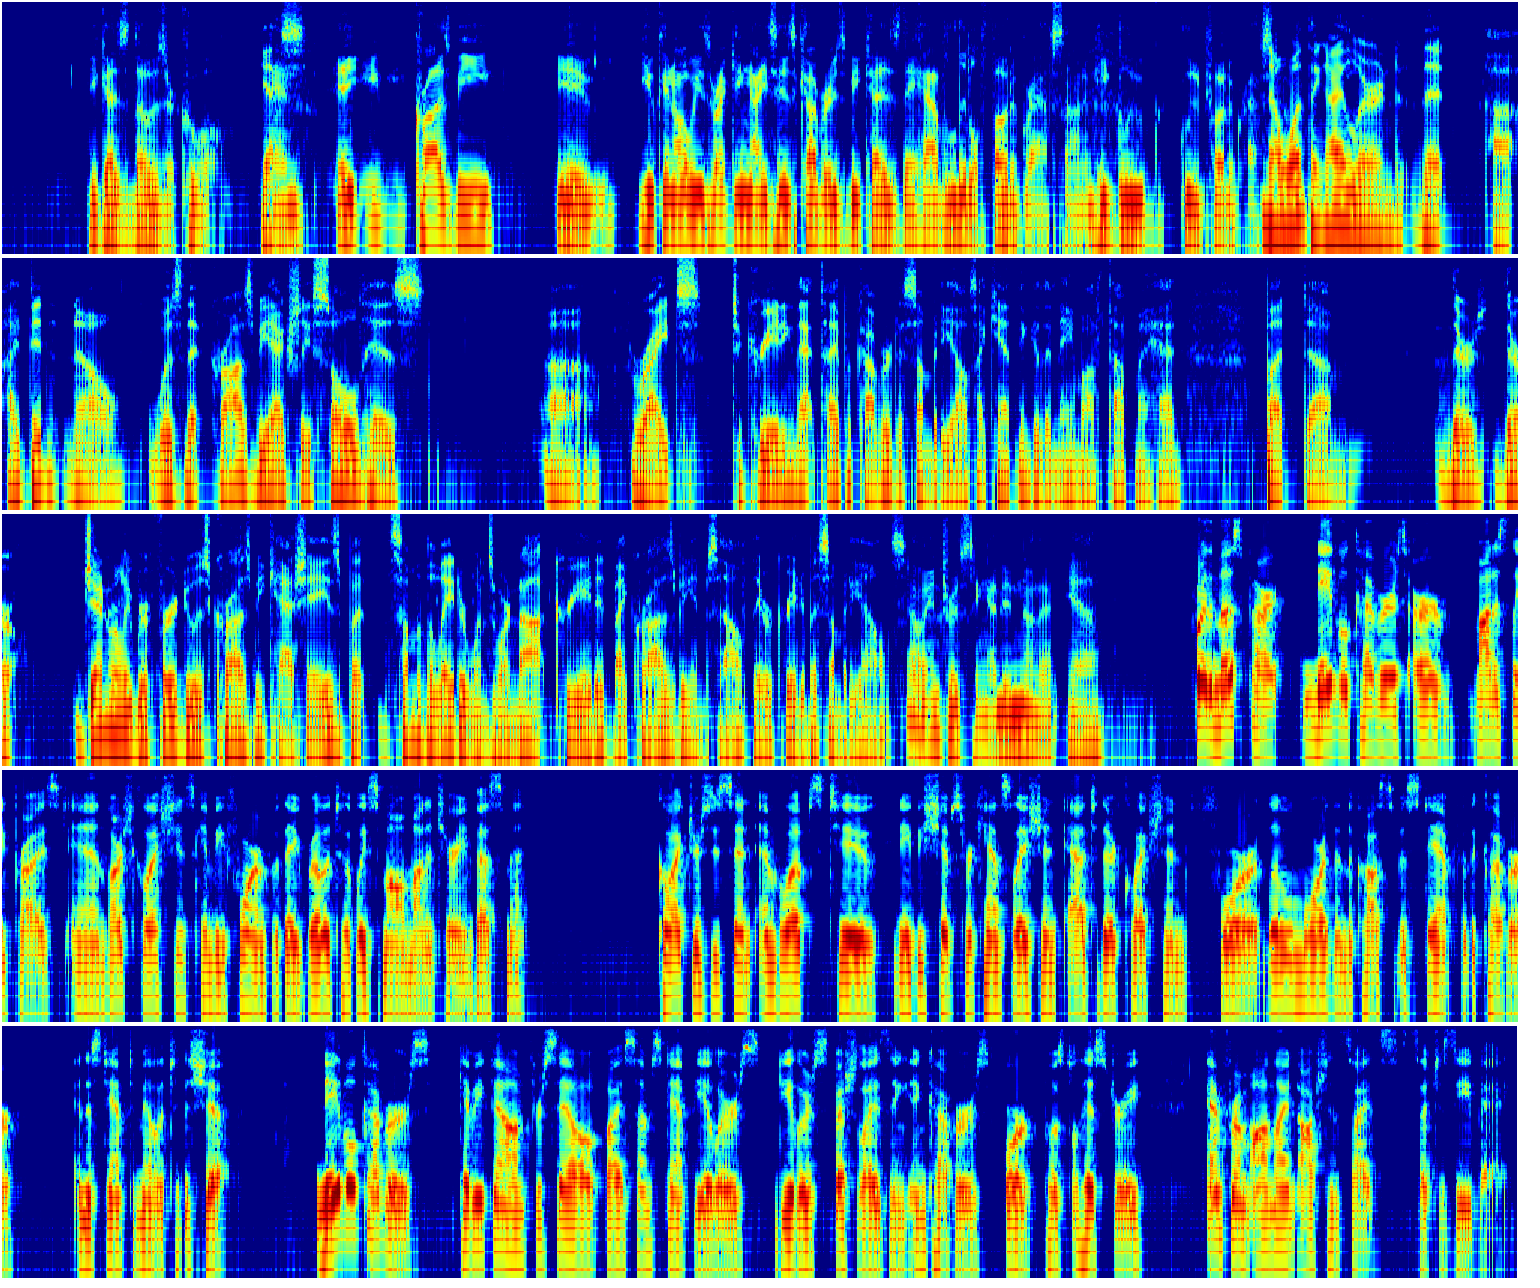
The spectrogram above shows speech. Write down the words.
because those are cool Yes. and uh, crosby uh, you can always recognize his covers because they have little photographs on them he glued, glued photographs Now, one thing I learned that uh, I didn't know was that Crosby actually sold his uh, rights to creating that type of cover to somebody else. I can't think of the name off the top of my head, but um, they're they're generally referred to as Crosby cachets. But some of the later ones were not created by Crosby himself; they were created by somebody else. oh interesting i didn't know that Yeah. For the most part, naval covers are modestly priced, and large collections can be formed with a relatively small monetary investment. Collectors who send envelopes to Navy ships for cancellation add to their collection for little more than the cost of a stamp for the cover and a stamp to mail it to the ship. Naval covers can be found for sale by some stamp dealers, dealers specializing in covers or postal history, and from online auction sites such as eBay.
